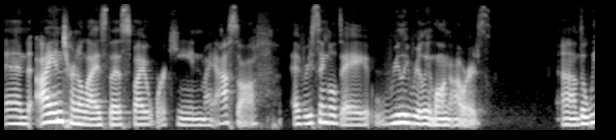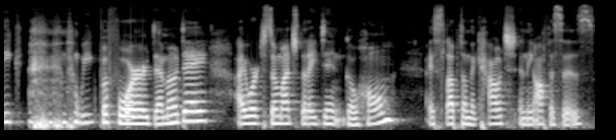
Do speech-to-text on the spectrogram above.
And I internalized this by working my ass off every single day, really, really long hours. Um, the week, the week before demo day, I worked so much that I didn't go home. I slept on the couch in the offices.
